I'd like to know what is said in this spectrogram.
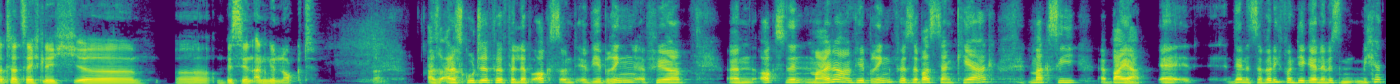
äh, tatsächlich äh, äh, ein bisschen angenockt. Dann. Also alles Gute für Philipp Ochs und wir bringen für ähm, Ochs Linden Meiner und wir bringen für Sebastian Kerk Maxi äh, Bayer. Äh, Dennis, da würde ich von dir gerne wissen. Mich hat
